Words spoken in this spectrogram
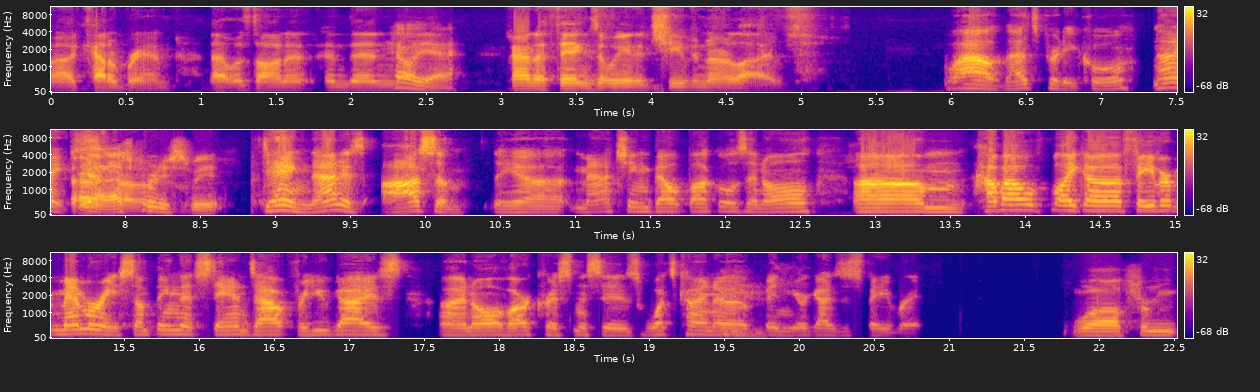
uh, cattle brand that was on it, and then hell yeah, kind of things that we had achieved in our lives. Wow, that's pretty cool. Nice. Yeah, that's pretty sweet. Dang, that is awesome. The uh, matching belt buckles and all. Um, how about like a favorite memory, something that stands out for you guys uh, in all of our Christmases? What's kind of been your guys' favorite? Well, for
